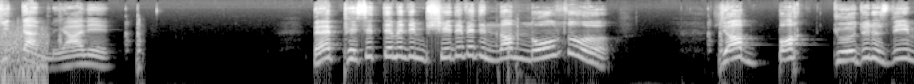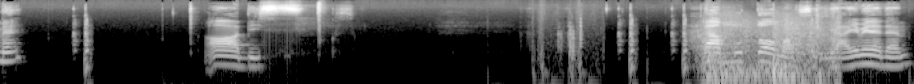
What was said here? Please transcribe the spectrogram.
Cidden mi yani? Ben pes et demedim bir şey demedim lan ne oldu? Ya bak gördünüz değil mi? Abi Ben mutlu istiyorum ya yemin ederim.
